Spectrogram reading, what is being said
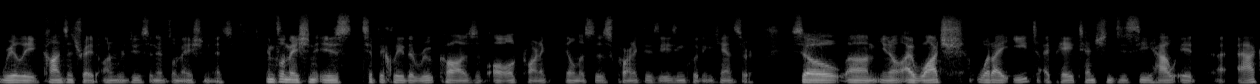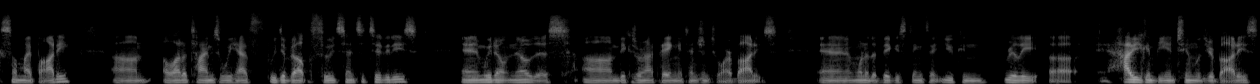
really concentrate on reducing inflammation. It's, inflammation is typically the root cause of all chronic illnesses, chronic disease, including cancer. So, um, you know, I watch what I eat. I pay attention to see how it uh, acts on my body. Um, a lot of times we have we develop food sensitivities, and we don't know this um, because we're not paying attention to our bodies. And one of the biggest things that you can really uh, how you can be in tune with your bodies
